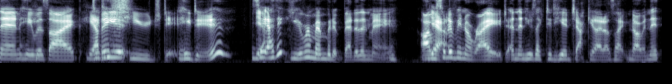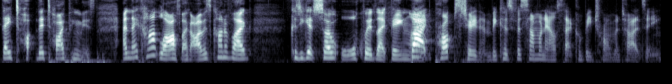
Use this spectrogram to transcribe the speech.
then he was like, He had did a huge dick. he did? See, Yeah. I think you remembered it better than me. I was Yeah. sort of in a rage, and then he was like, "Did he ejaculate?" I was like, "No." And they they ty- they're typing this, and they can't laugh. Like I was kind of like, because you get so awkward, like being like, But props to them because for someone else that could be traumatizing.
